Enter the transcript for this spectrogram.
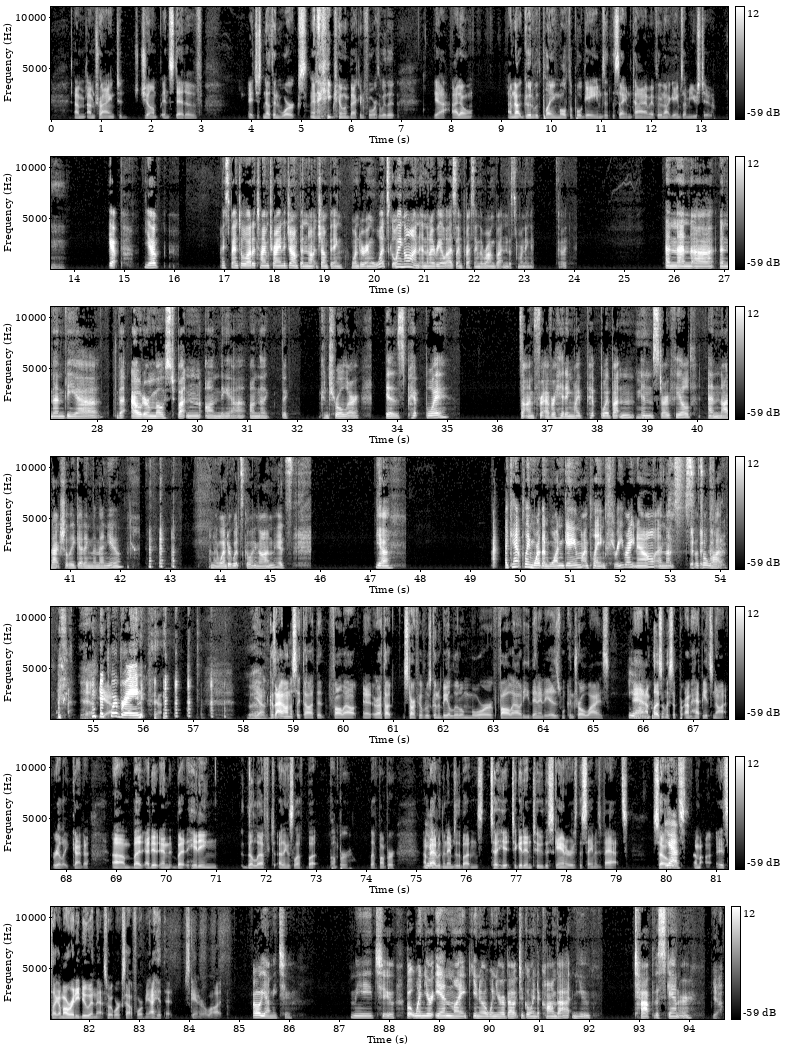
I'm I'm trying to jump instead of it. Just nothing works, and I keep going back and forth with it. Yeah, I don't. I'm not good with playing multiple games at the same time if they're not games I'm used to. Mhm. Yep. Yep. I spent a lot of time trying to jump and not jumping, wondering what's going on, and then I realized I'm pressing the wrong button this morning. Okay. And then uh and then the uh the outermost button on the uh on the the controller is Pip Boy. So I'm forever hitting my Pip Boy button Hmm. in Starfield and not actually getting the menu. and I wonder what's going on. It's yeah. I- I can't play more than one game. I'm playing 3 right now and that's that's a lot. Yeah. my Yeah. poor brain. Well, yeah, because I honestly thought that Fallout, uh, or I thought Starfield was going to be a little more Fallouty than it is control wise. And Yeah. I'm pleasantly surprised. I'm happy it's not really kind of. Um, but I did, and but hitting the left, I think it's left butt bumper, left bumper. I'm Yeah. bad with the names of the buttons to hit to get into the scanner is the same as VATS. So Yes. it's, I'm, it's like I'm already doing that, so it works out for me. I hit that scanner a lot. Oh yeah, me too. Me too. But when you're in like, you know, when you're about to go into combat and you tap the scanner. Yeah.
